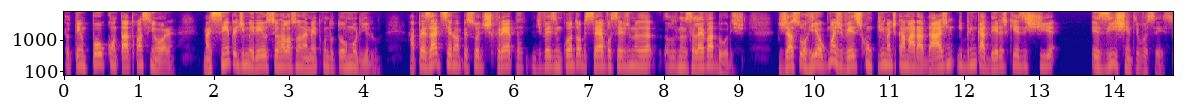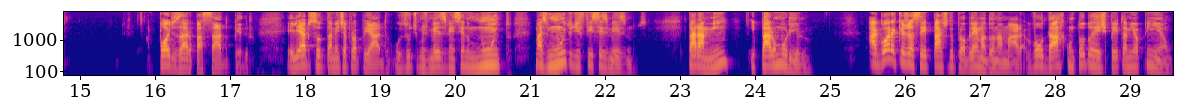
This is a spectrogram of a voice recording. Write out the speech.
eu tenho pouco contato com a senhora, mas sempre admirei o seu relacionamento com o Dr. Murilo. Apesar de ser uma pessoa discreta, de vez em quando observo vocês nos elevadores. Já sorri algumas vezes com o clima de camaradagem e brincadeiras que existia, existe entre vocês. Pode usar o passado, Pedro. Ele é absolutamente apropriado. Os últimos meses vêm sendo muito, mas muito difíceis mesmo. Para mim e para o Murilo. Agora que eu já sei parte do problema, dona Mara, vou dar com todo respeito a minha opinião.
